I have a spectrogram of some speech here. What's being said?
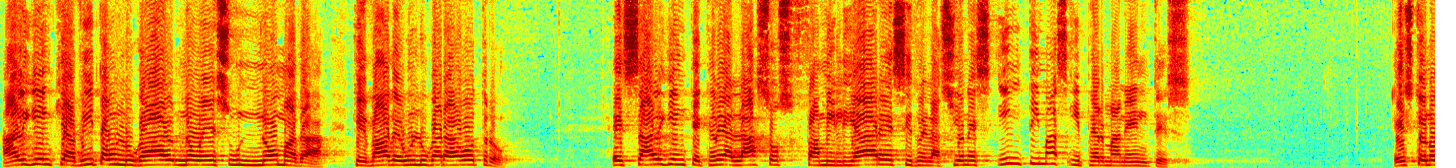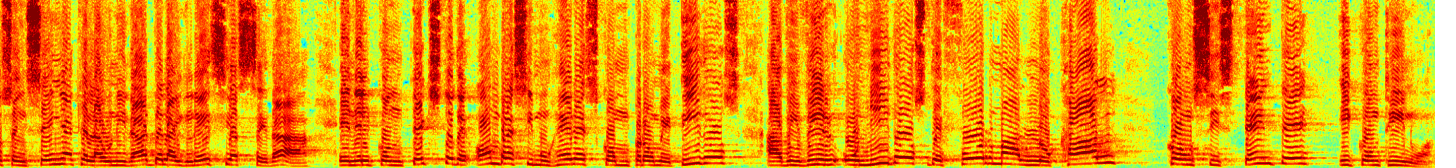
Alguien que habita un lugar no es un nómada que va de un lugar a otro. Es alguien que crea lazos familiares y relaciones íntimas y permanentes. Esto nos enseña que la unidad de la iglesia se da en el contexto de hombres y mujeres comprometidos a vivir unidos de forma local, consistente y continua.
